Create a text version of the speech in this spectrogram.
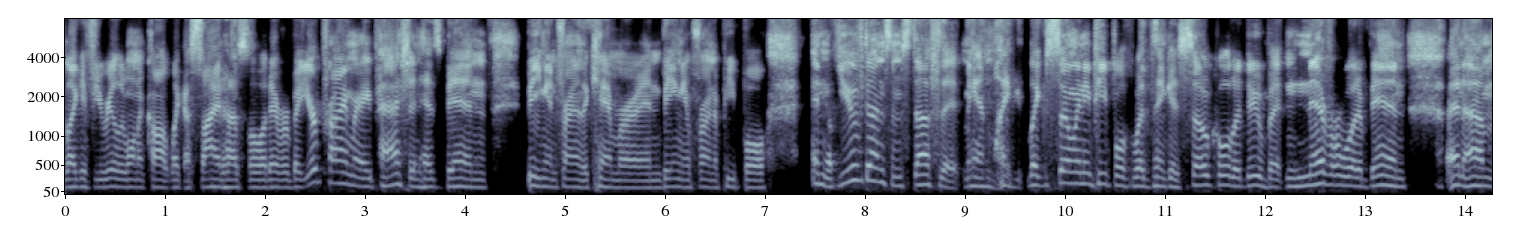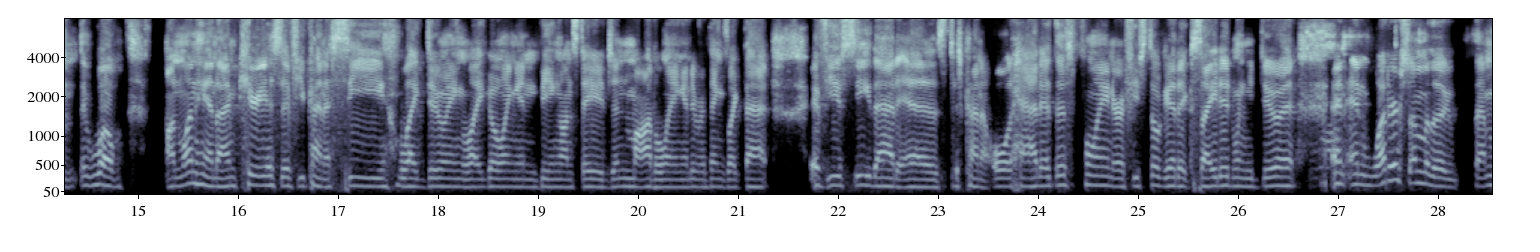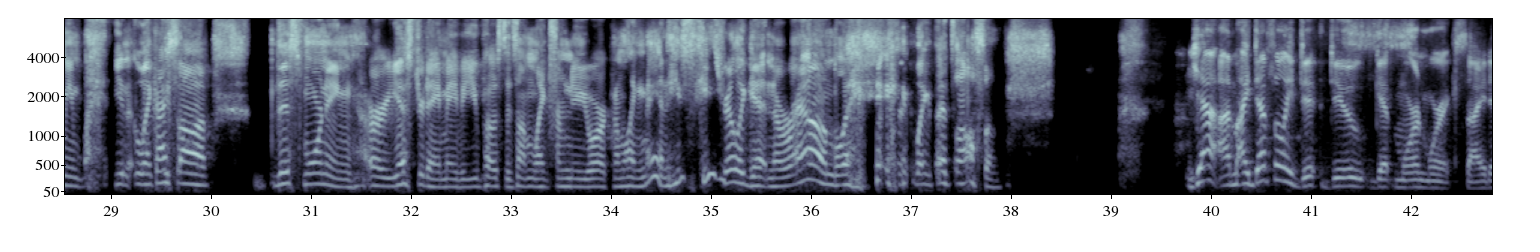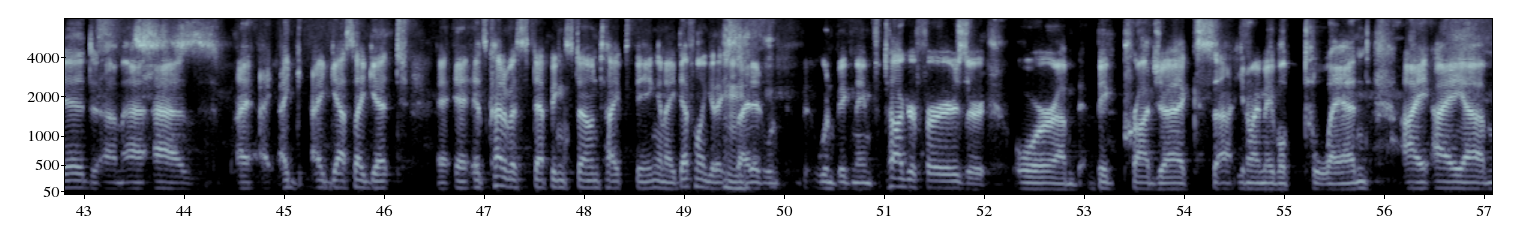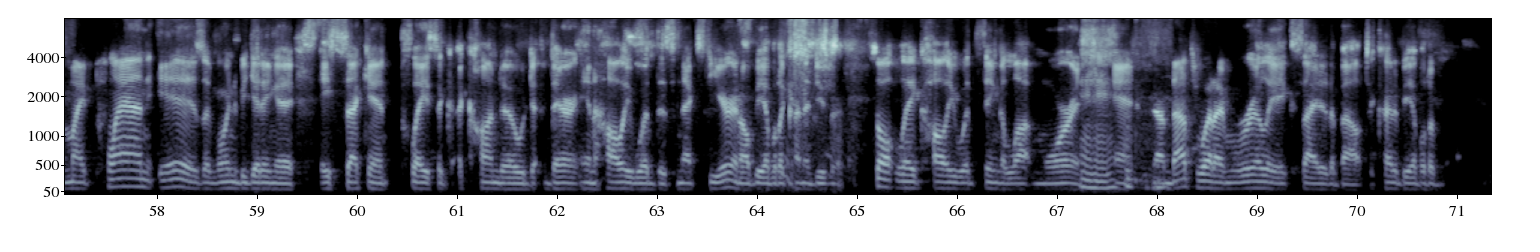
like if you really want to call it like a side hustle or whatever but your primary passion has been being in front of the camera and being in front of people and you've done some stuff that man like like so many people would think is so cool to do but never would have been and um well on one hand i'm curious if you kind of see like doing like going and being on stage and modeling and different things like that if you see that as just kind of old hat at this point or if you still get excited when you do it and and what are some of the i mean you know like i saw this morning or yesterday maybe you posted something like from new york and i'm like man he's he's really getting around like like that's awesome. Yeah, um, I definitely do, do get more and more excited um, as I, I, I- guess I get. It's kind of a stepping stone type thing, and I definitely get Mhm. excited when when big name photographers or or um, big projects, uh, you know, I'm able to land. I, I uh, my plan is I'm going to be getting a a second place, a, a condo d- there in Hollywood this next year, and I'll be able to kind of do the Salt Lake Hollywood thing a lot more, and mm-hmm. and um, that's what I'm really excited about to kind of be able to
